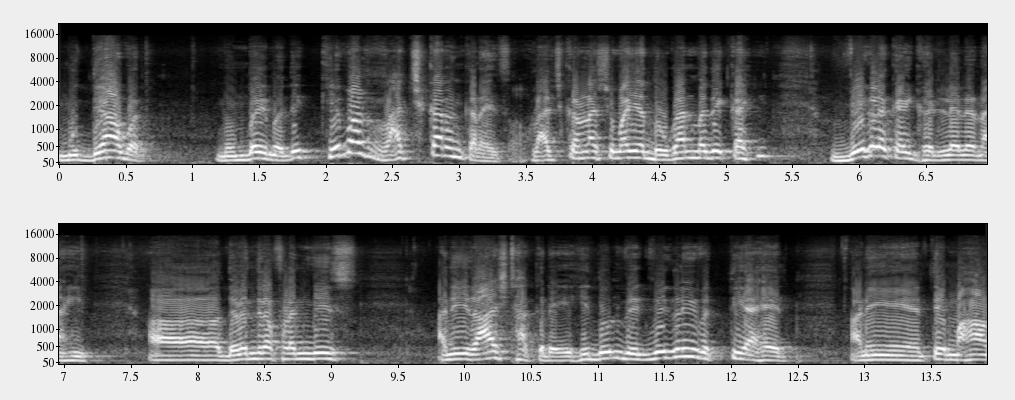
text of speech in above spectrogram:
मुद्द्यावर मुंबईमध्ये केवळ राजकारण करायचं. राजकारणाशिवाय या दोघांमध्ये काही वेगळं काही घडलेलं नाही. देवेंद्र फडणवीस आणि राज ठाकरे ही दोन वेगवेगळी व्यक्ती आहेत. आणि ते महा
